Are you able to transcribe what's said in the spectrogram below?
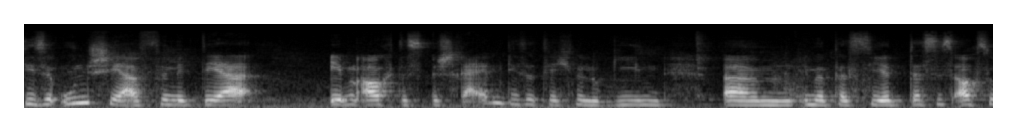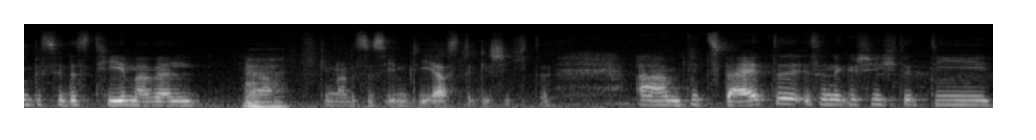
diese Unschärfe, mit der eben auch das Beschreiben dieser Technologien ähm, immer passiert. Das ist auch so ein bisschen das Thema, weil mhm. ja, genau, das ist eben die erste Geschichte. Ähm, die zweite ist eine Geschichte, die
